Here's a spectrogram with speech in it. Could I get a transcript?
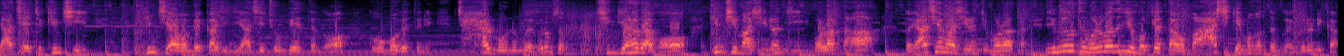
야채 저 김치 김치하고 몇 가지 이제 야채 준비했던 거 그거 먹였더니 잘 먹는 거예요. 그러면서 신기하다고 김치 맛이 이런지 몰랐다. 또 야채 맛이 이런지 몰랐다. 이 정도 같으면 얼마든지 먹겠다고 맛있게 먹었던 거예요. 그러니까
